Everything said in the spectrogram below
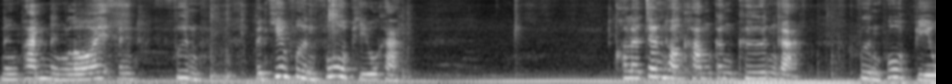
หนึ่งพันหนึ่งร้อยเป็นฟื้นเป็นครีมฟื้นฟูผิวค่ะคอลลาเจนทองคำกลางคืนค่ะ ฟื้นผู้ผิว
